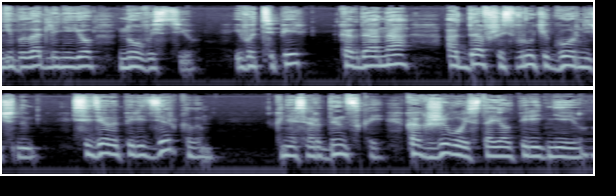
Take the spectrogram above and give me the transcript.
не была для нее новостью. И вот теперь, когда она отдавшись в руки горничным, сидела перед зеркалом, князь Ордынской, как живой, стоял перед нею.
